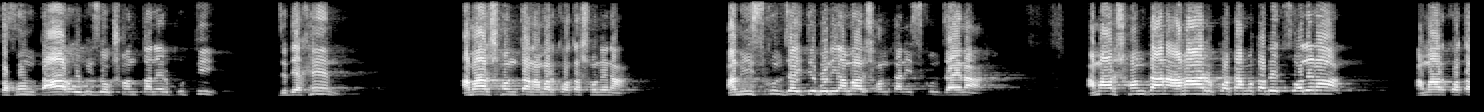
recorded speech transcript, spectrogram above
তখন তার অভিযোগ সন্তানের প্রতি যে, দেখেন, আমার সন্তান আমার কথা শোনে না। আমি স্কুল যাইতে বলি, আমার সন্তান স্কুল যায় না। আমার সন্তান আমার কথা মোতাবেক চলে না। আমার কথা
